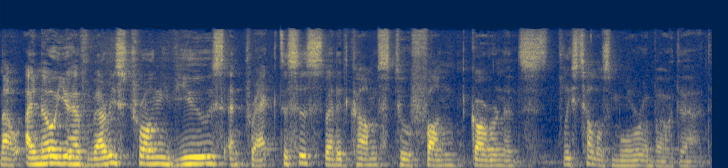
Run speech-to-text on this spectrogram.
Now, I know you have very strong views and practices when it comes to fund governance. Please tell us more about that.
